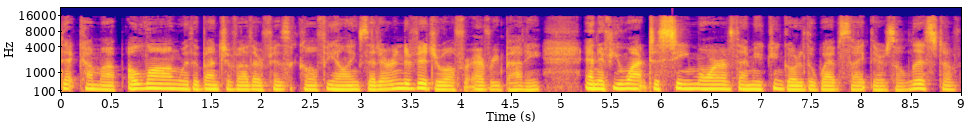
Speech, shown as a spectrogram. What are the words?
that come up along with a bunch of other physical feelings that are individual for everybody. And if you want to see more of them, you can go to the website. There's a list of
